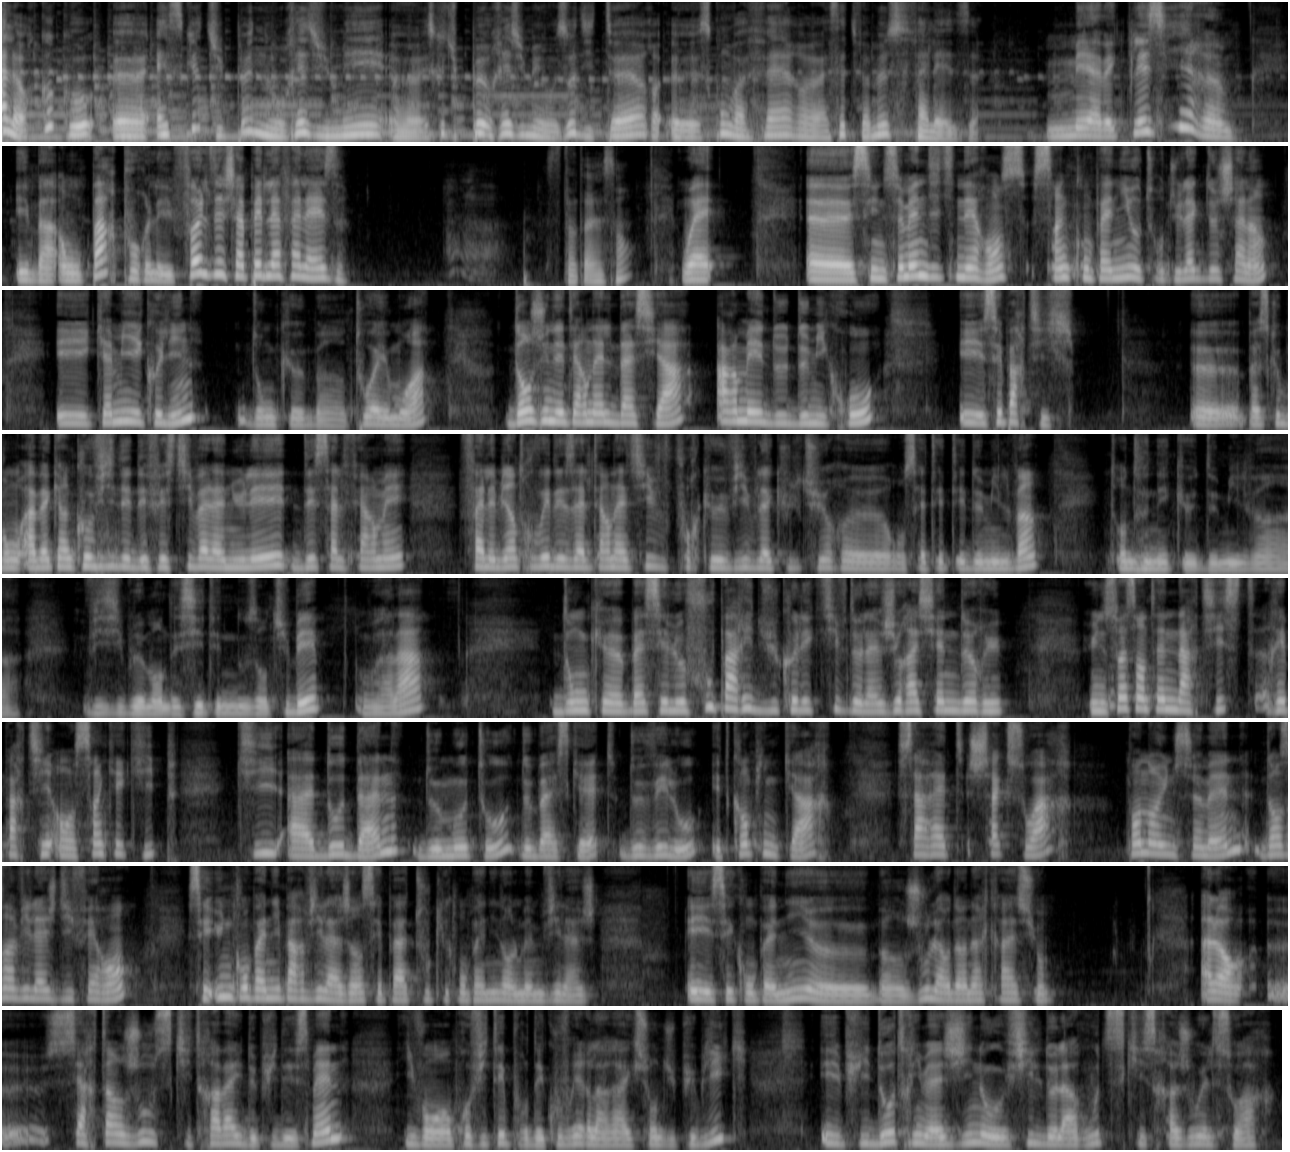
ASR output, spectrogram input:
Alors Coco, euh, est-ce que tu peux nous résumer, euh, est-ce que tu peux résumer aux auditeurs euh, ce qu'on va faire à cette fameuse falaise? Mais avec plaisir. Eh ben, on part pour les folles échappées de la falaise. C'est intéressant. Ouais. c'est une semaine d'itinérance, cinq compagnies autour du lac de Chalin, et Camille et Colline, donc ben toi et moi, dans une éternelle Dacia, armée de deux micros, et c'est parti. Euh, parce que bon, avec un Covid et des festivals annulés, des salles fermées, fallait bien trouver des alternatives pour que vive la culture euh, en cet été 2020, étant donné que 2020 a visiblement décidé de nous entuber. Voilà. Donc euh, bah, c'est le fou pari du collectif de la Jurassienne de rue. Une soixantaine d'artistes répartis en cinq équipes qui, à dos d'âne, de moto, de basket, de vélo et de camping-car, s'arrêtent chaque soir pendant une semaine dans un village différent. C'est une compagnie par village, hein, c'est pas toutes les compagnies dans le même village. Et ces compagnies euh, ben, jouent leur dernière création. Alors, euh, certains jouent ce qui travaillent depuis des semaines, ils vont en profiter pour découvrir la réaction du public, et puis d'autres imaginent au fil de la route ce qui sera joué le soir.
